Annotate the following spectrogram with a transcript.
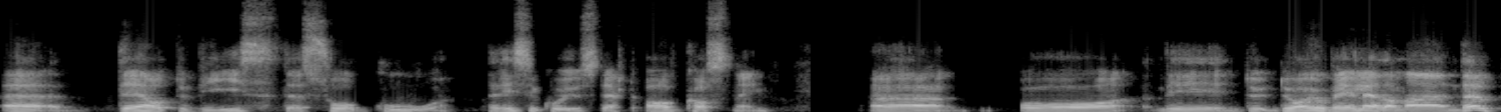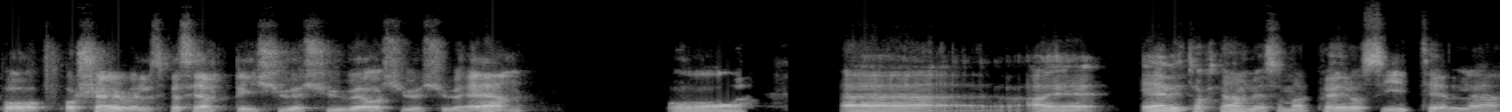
eh, det at du viste så god risikojustert avkastning eh, og vi, du, du, har jo veileda meg en del på, på Shareville, spesielt i 2020 og 2021. Og eh, jeg er evig takknemlig, som jeg pleier å si til eh,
